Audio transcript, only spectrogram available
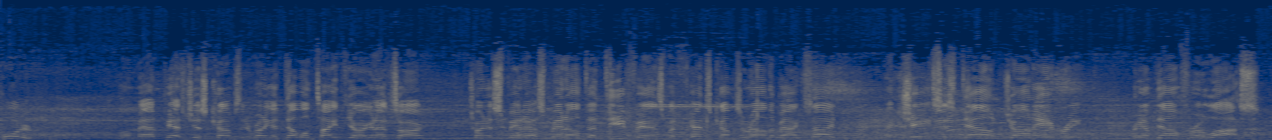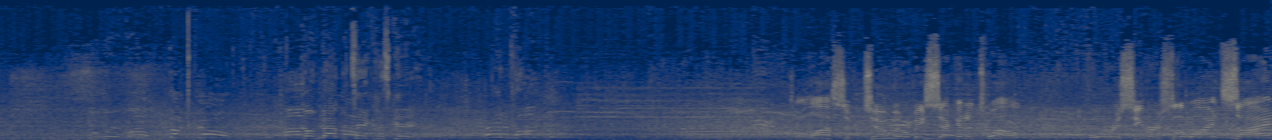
quarter. Well, Matt Petz just comes and running a double tight, the Argonauts are. Trying to spread out, spread out the defense, but Petz comes around the backside and chases down John Avery. Bring him down for a loss. Come back, we're taking this game. To a loss of two, it'll be second and 12. Four receivers to the wide side.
